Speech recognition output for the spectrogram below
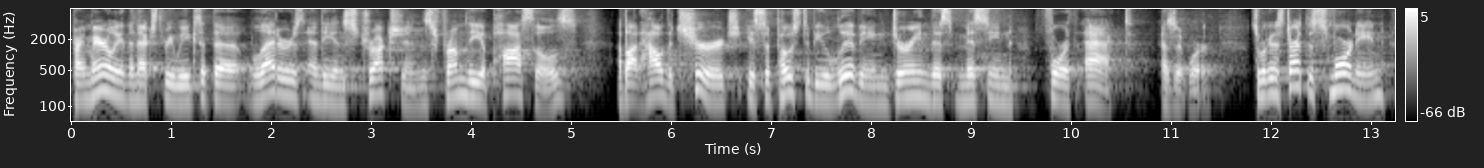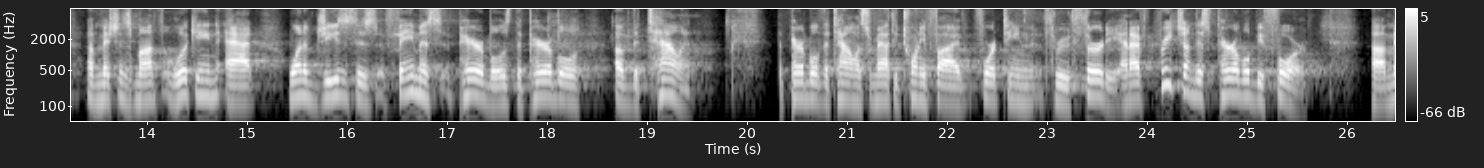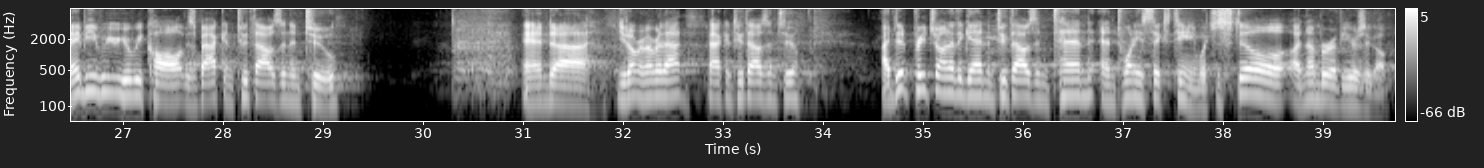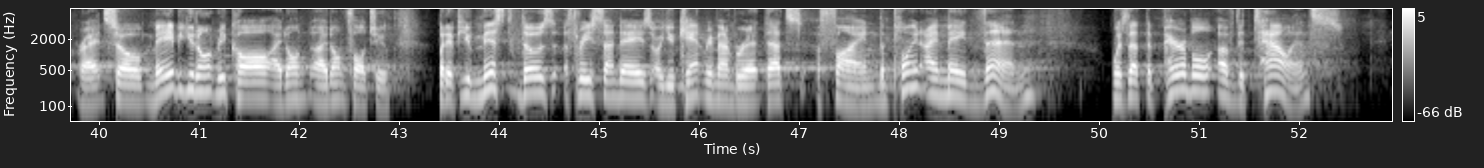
primarily in the next three weeks at the letters and the instructions from the apostles about how the church is supposed to be living during this missing fourth act, as it were. So, we're going to start this morning of Missions Month looking at one of Jesus' famous parables, the parable of the talent. The parable of the talents from Matthew 25, 14 through 30. And I've preached on this parable before. Uh, maybe you recall, it was back in 2002. And uh, you don't remember that back in 2002? I did preach on it again in 2010 and 2016, which is still a number of years ago, right? So maybe you don't recall. I don't. I don't fault you. But if you missed those three Sundays or you can't remember it, that's fine. The point I made then was that the parable of the talents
